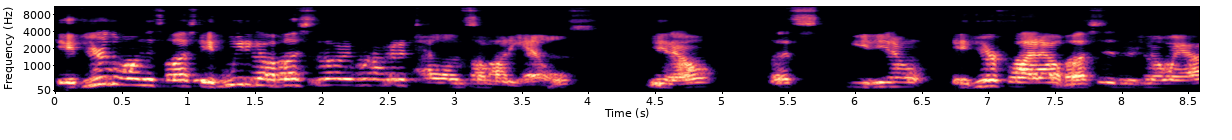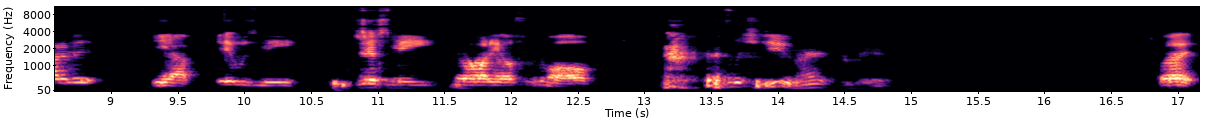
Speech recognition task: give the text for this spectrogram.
If you're the one that's busted, if we'd got busted on it, we're not going to tell on somebody else. You know, let's you, you know if you're flat out busted, there's no way out of it. Yeah, it was me, just me. Nobody else was involved. That's what you do. Right? But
